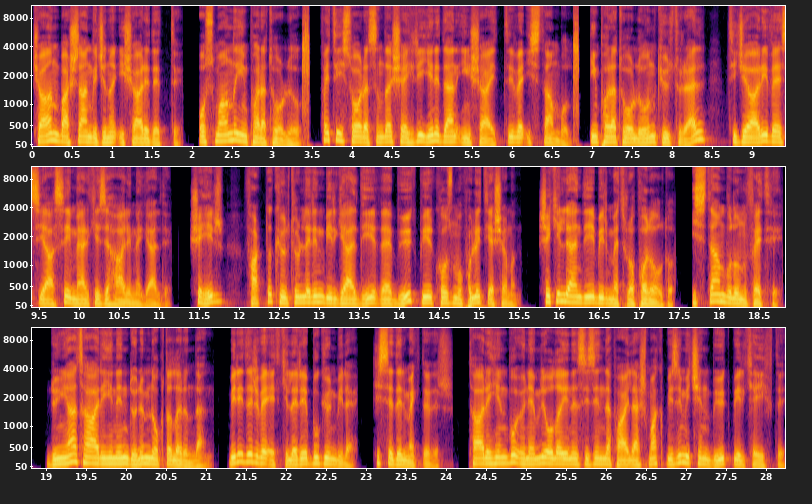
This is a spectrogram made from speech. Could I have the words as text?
çağın başlangıcını işaret etti. Osmanlı İmparatorluğu, fetih sonrasında şehri yeniden inşa etti ve İstanbul, İmparatorluğun kültürel, ticari ve siyasi merkezi haline geldi. Şehir, farklı kültürlerin bir geldiği ve büyük bir kozmopolit yaşamın şekillendiği bir metropol oldu. İstanbul'un fethi, dünya tarihinin dönüm noktalarından biridir ve etkileri bugün bile hissedilmektedir. Tarihin bu önemli olayını sizinle paylaşmak bizim için büyük bir keyifti.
